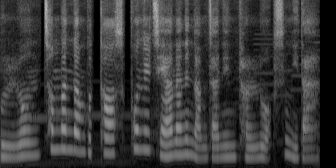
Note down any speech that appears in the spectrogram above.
물론 첫 만남부터 스폰을 제안하는 남자는 별로 없습니다.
